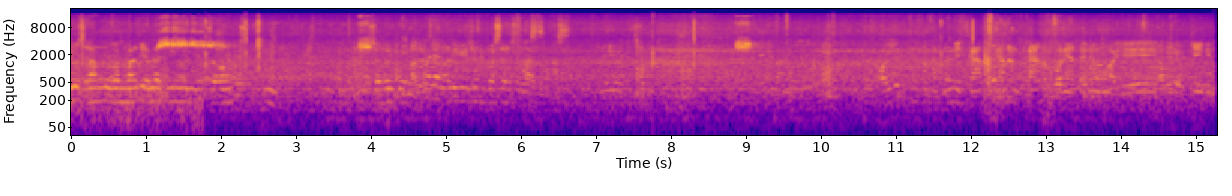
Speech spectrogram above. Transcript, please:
जोस् राम्रो गर्नुभएको यसलाई चलाउनुहोस्। सबैको अलिकति बसेर अहिले कानुन कानुन बनाएको छैन अहिले। अब केही दिन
